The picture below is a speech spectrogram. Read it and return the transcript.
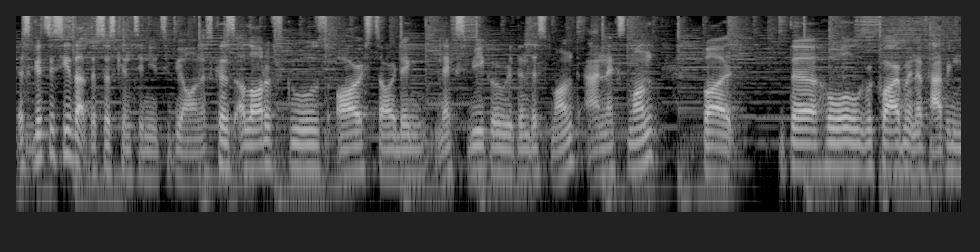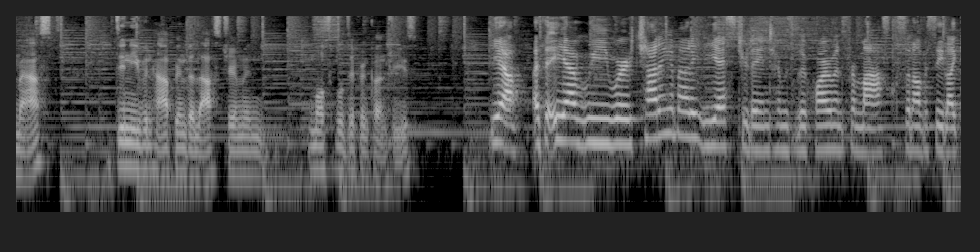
it's good to see that this has continued, to be honest, because a lot of schools are starting next week or within this month and next month, but the whole requirement of having masks didn't even happen the last term in multiple different countries. Yeah, I th- yeah, we were chatting about it yesterday in terms of the requirement for masks, and obviously, like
